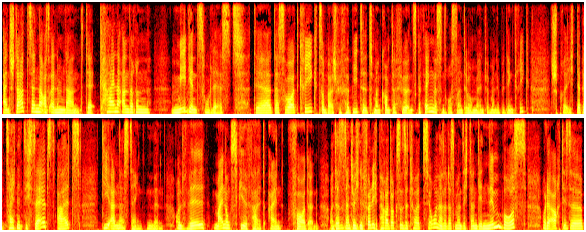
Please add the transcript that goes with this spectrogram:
ein Staatssender aus einem Land, der keine anderen Medien zulässt, der das Wort Krieg zum Beispiel verbietet, man kommt dafür ins Gefängnis in Russland im Moment, wenn man über den Krieg spricht, der bezeichnet sich selbst als die Andersdenkenden und will Meinungsvielfalt einfordern. Und das ist natürlich eine völlig paradoxe Situation, also dass man sich dann den Nimbus oder auch diese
